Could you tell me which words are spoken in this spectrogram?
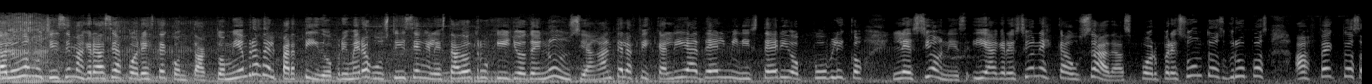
Saludos, muchísimas gracias por este contacto. Miembros del partido Primero Justicia en el Estado Trujillo denuncian ante la Fiscalía del Ministerio Público lesiones y agresiones causadas por presuntos grupos afectos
